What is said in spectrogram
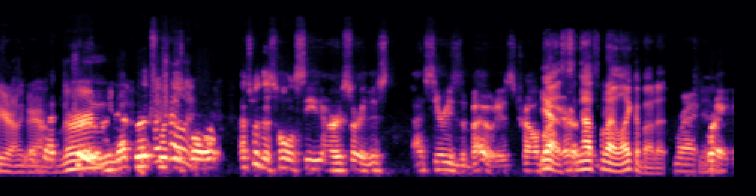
Fear on the ground. That's ground. true. I mean, that's, that's what this whole that's what this whole season or sorry this uh, series is about is trial by Yes, error. and that's what I like about it. Right. Yeah. right.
